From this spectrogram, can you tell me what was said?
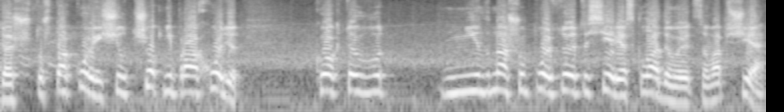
Да что ж такое, щелчок не проходит. Как-то вот не в нашу пользу эта серия складывается вообще.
